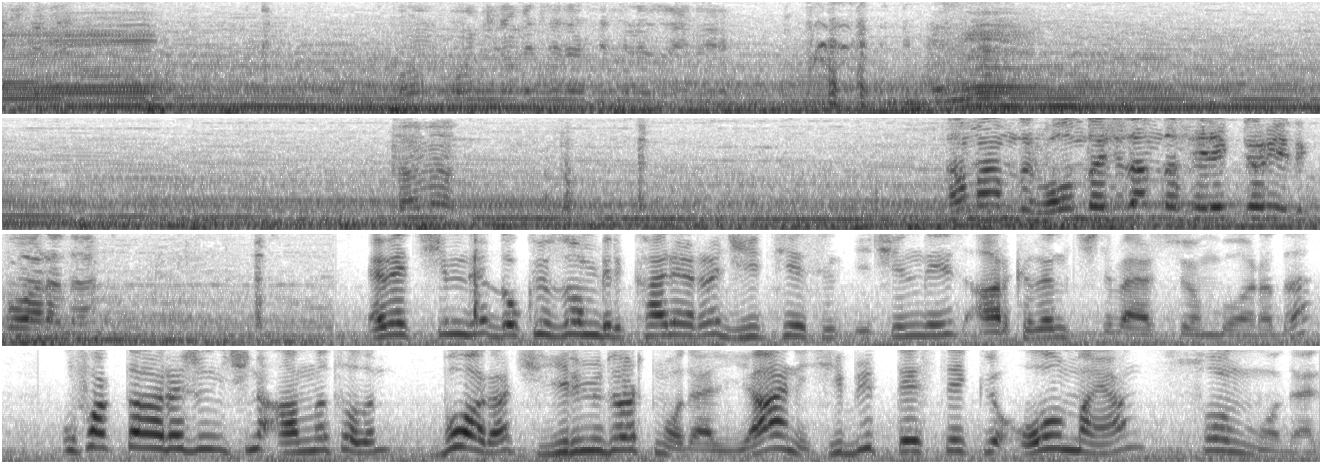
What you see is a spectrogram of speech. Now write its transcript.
Başladı. 10, 10 kilometreden sesiniz duyuluyor. tamam. Tamamdır. Hondacı'dan da selektör yedik bu arada. Evet şimdi 911 Carrera GTS'in içindeyiz. Arkadan içli versiyon bu arada. Ufakta aracın içini anlatalım. Bu araç 24 model yani hibrit destekli olmayan son model.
